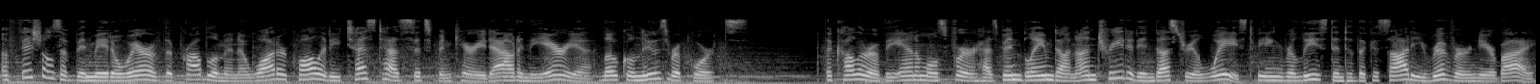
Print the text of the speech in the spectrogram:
Officials have been made aware of the problem and a water quality test has since been carried out in the area, local news reports. The color of the animal's fur has been blamed on untreated industrial waste being released into the Kasadi River nearby.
